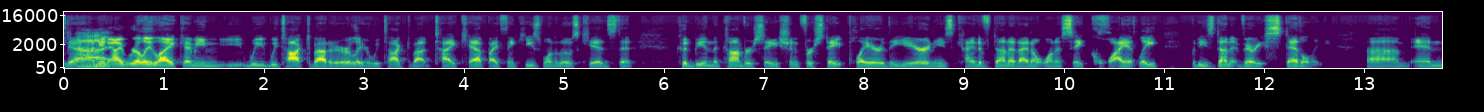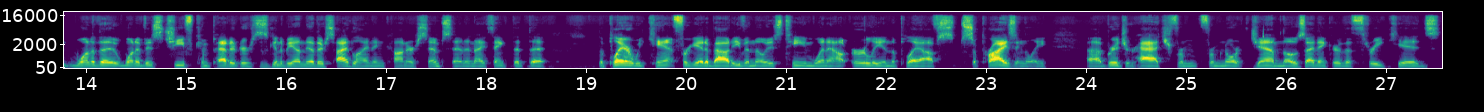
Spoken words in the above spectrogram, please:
Yeah, uh, I mean, I really like. I mean, we we talked about it earlier. We talked about Ty Kep. I think he's one of those kids that could be in the conversation for state player of the year, and he's kind of done it. I don't want to say quietly, but he's done it very steadily. Um, and one of the one of his chief competitors is going to be on the other sideline in Connor Simpson, and I think that the the player we can't forget about, even though his team went out early in the playoffs, surprisingly, uh, Bridger Hatch from from North Gem. Those I think are the three kids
